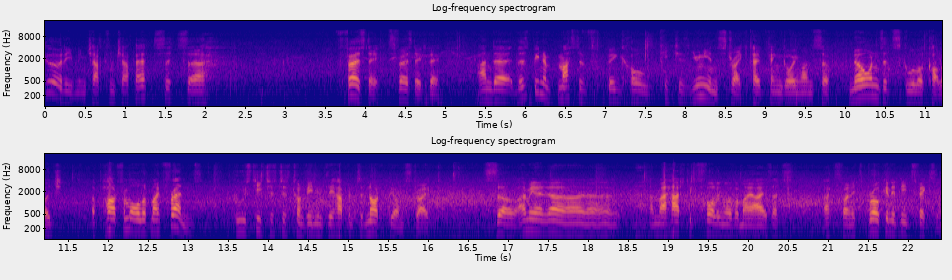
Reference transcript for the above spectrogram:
Good evening, chaps and chapettes. It's uh, Thursday. It's Thursday today, and uh, there's been a massive, big whole teachers' union strike type thing going on. So no one's at school or college, apart from all of my friends, whose teachers just conveniently happen to not be on strike. So I mean, uh, and my hat keeps falling over my eyes. That's that's fine. It's broken. It needs fixing.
